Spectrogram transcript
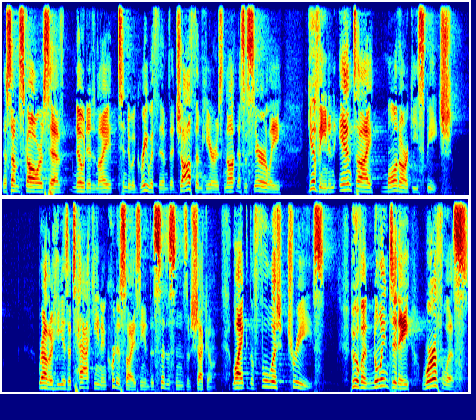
Now, some scholars have noted, and I tend to agree with them, that Jotham here is not necessarily giving an anti monarchy speech. Rather, he is attacking and criticizing the citizens of Shechem, like the foolish trees who have anointed a worthless,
